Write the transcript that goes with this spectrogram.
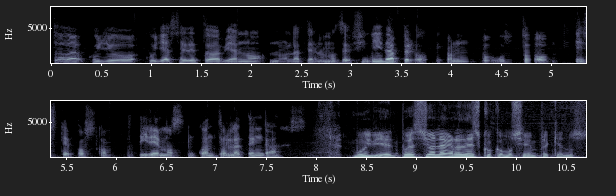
toda, cuyo, cuya sede todavía no, no la tenemos definida, pero con mucho gusto este, pues compartiremos en cuanto la tengamos. Muy bien, pues yo le agradezco como siempre que nos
